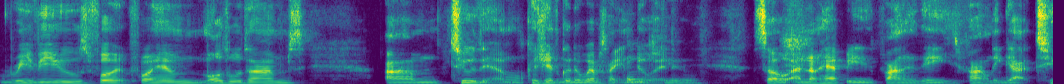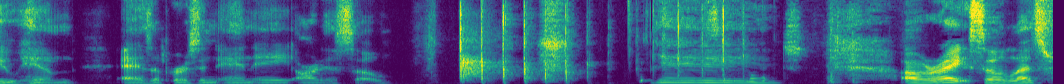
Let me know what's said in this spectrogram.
reviews for for him multiple times um to them Oh, because you have to go to the website and thank do it. you. So I'm happy finally they finally got to him as a person and a artist. So yay. All right, so let's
